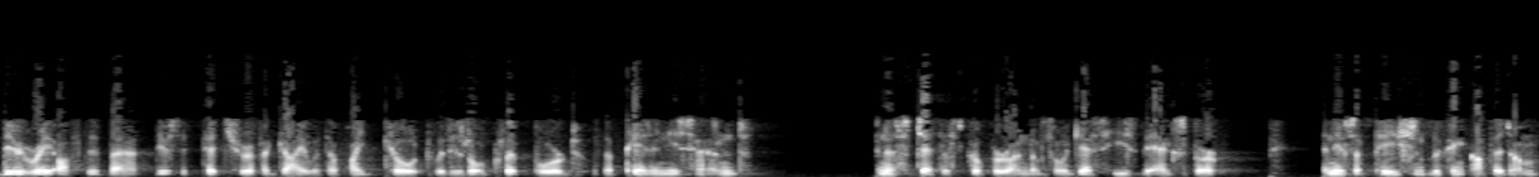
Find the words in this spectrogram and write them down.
there, right off the bat, there's a picture of a guy with a white coat with his little clipboard with a pen in his hand and a stethoscope around him, so I guess he's the expert. And there's a patient looking up at him,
